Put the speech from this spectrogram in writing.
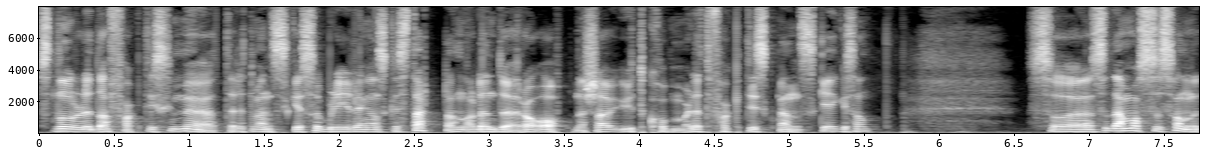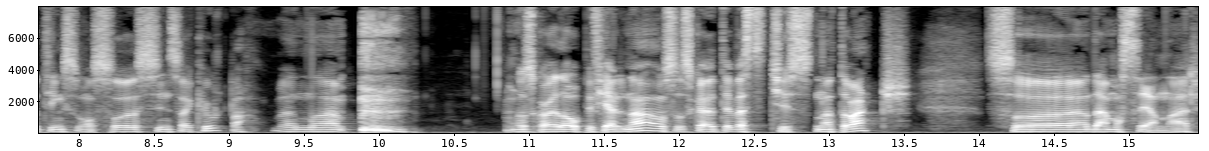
Så når du da faktisk møter et menneske, så blir det ganske sterkt. Når den døra åpner seg, ut kommer det et faktisk menneske. ikke sant? Så, så det er masse sånne ting som også syns er kult, da. Men eh, nå skal jeg da opp i fjellene, og så skal jeg til vestkysten etter hvert. Så det er masse igjen her.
